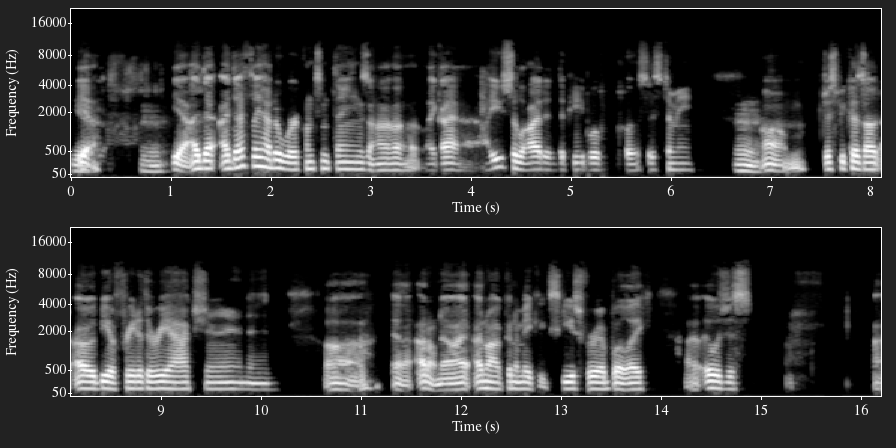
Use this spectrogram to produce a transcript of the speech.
yeah. Mm-hmm. Yeah, I, de- I definitely had to work on some things. Uh, like I I used to lie to the people closest to me, mm. um, just because I would, I would be afraid of the reaction and uh I don't know I I'm not gonna make excuse for it, but like I, it was just I,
